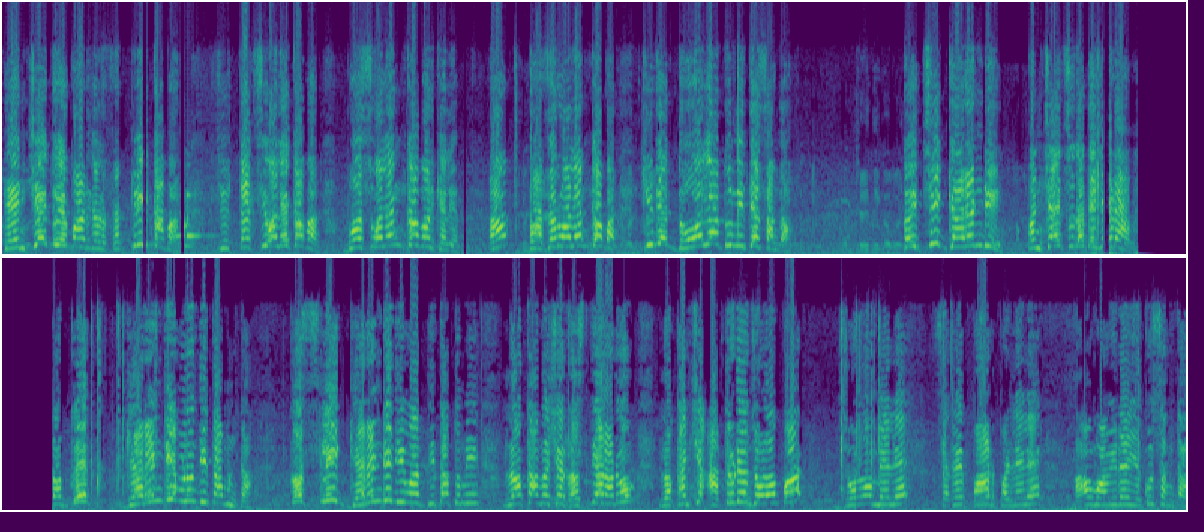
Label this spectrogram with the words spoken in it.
त्यांचे तुवें पाड घालो. फॅक्टरी काबार टॅक्सीवाले काबार बसवाल्यांक काबार केले? हा? बाजारवाल्यांक काबार कितें दवरला तुम्ही ते सांगा. खंयची गॅरंटी पंचायत सुद्धा त्याच्याकडे आहा. सगळे गॅरंटी म्हणून दिता म्हणटा कसली गॅरंटी दिवप दिता तुम्ही? लोकांक अशे रस्त्यार हाडूंक लोकांची आतड्यो जळोवपाक जळो मेले सगळे पाड पडलेले. हांव माविना एकूच सांगता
